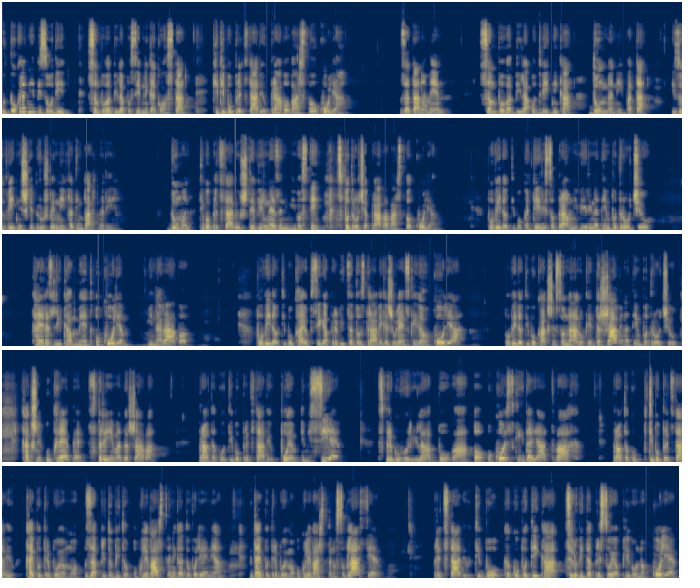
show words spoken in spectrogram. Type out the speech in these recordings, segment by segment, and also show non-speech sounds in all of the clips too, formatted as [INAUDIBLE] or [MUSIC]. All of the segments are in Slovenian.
V tokratni epizodi sem povabila posebnega gosta, ki ti bo predstavil pravo varstvo okolja. Za ta namen sem povabila odvetnika Domna Nefata iz odvetniške družbe Nefat in partnerji. Domen ti bo predstavil številne zanimivosti z področja prava varstva okolja. Povedal ti bo, kateri so pravni viri na tem področju, kaj je razlika med okoljem in naravo. Povedal ti bo, kaj obsega pravica do zdravega življenjskega okolja. Povedal ti bo, kakšne so naloge države na tem področju, kakšne ukrepe sprejema država. Prav tako ti bo predstavil pojem emisije, spregovorila bova o okoljskih dajatvah, prav tako ti bo predstavil, kaj potrebujemo za pridobitev okoljevarstvenega dovoljenja, kdaj potrebujemo okoljevarstveno soglasje. Predstavil ti bo, kako poteka celovita presoja vplivov na okolje,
